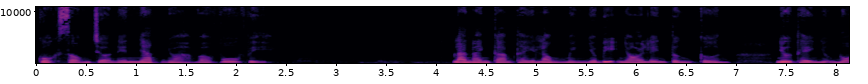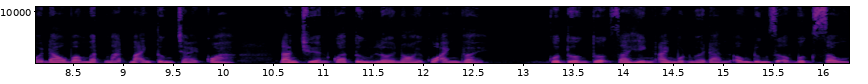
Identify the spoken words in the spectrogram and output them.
Cuộc sống trở nên nhạt nhòa và vô vị. Lan Anh cảm thấy lòng mình như bị nhói lên từng cơn, như thể những nỗi đau và mất mát mà anh từng trải qua đang truyền qua từng lời nói của anh vậy. Cô tưởng tượng ra hình ảnh một người đàn ông đứng giữa vực sâu,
